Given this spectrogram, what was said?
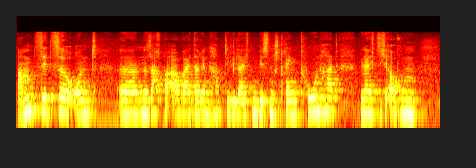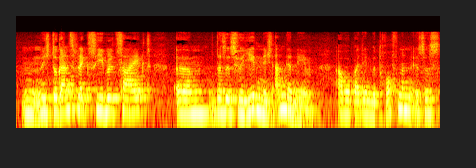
Amt sitze und äh, eine Sachbearbeiterin habe, die vielleicht ein bisschen strengen Ton hat, vielleicht sich auch um, nicht so ganz flexibel zeigt. Ähm, das ist für jeden nicht angenehm. Aber bei den Betroffenen ist es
